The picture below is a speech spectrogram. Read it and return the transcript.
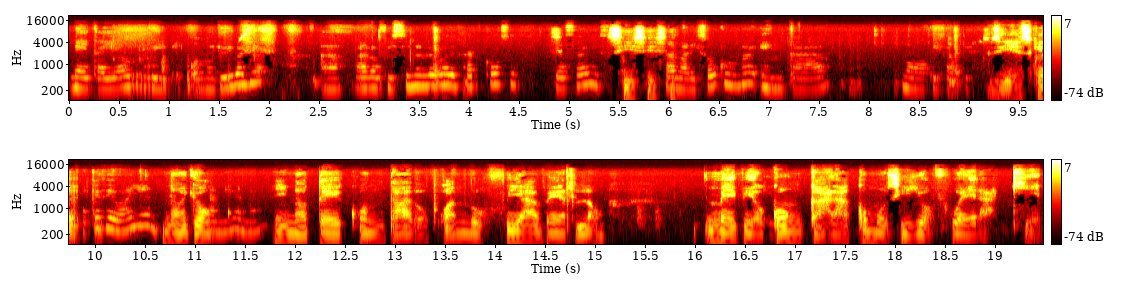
Me caía horrible. Cuando yo iba yo a, a la oficina luego a dejar cosas, ya sabes. Sí, sí, sí. A Marisol con una encarada. No, fíjate. Sí, es que Ya que se vayan. no yo Amiga, ¿no? y no te he contado. Cuando fui a verlo me vio con cara como si yo fuera quien.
